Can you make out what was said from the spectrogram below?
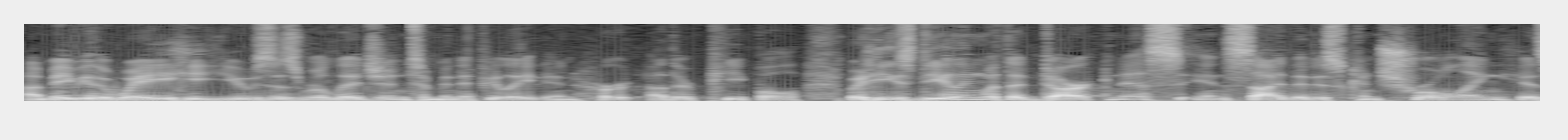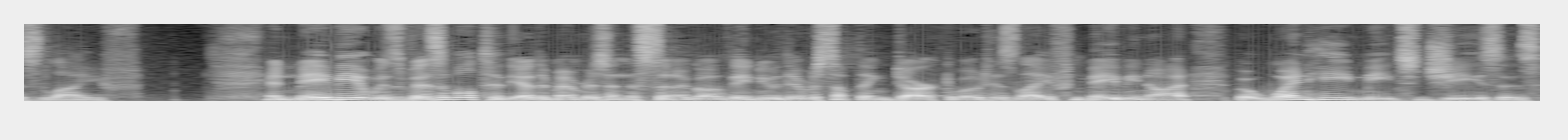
uh, maybe the way he uses religion to manipulate and hurt other people. But he's dealing with a darkness inside that is controlling his life. And maybe it was visible to the other members in the synagogue. They knew there was something dark about his life, maybe not. But when he meets Jesus,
